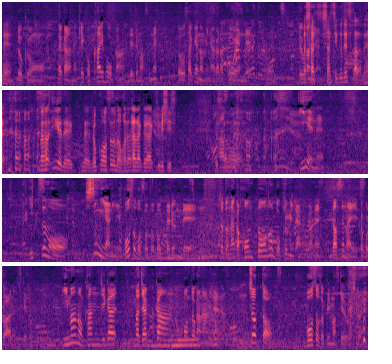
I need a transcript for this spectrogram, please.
ね。録音を。だからね結構開放感出てますねお酒飲みながら公園で。というまあ、社社畜ですからね。だから家でね録音するのもなかなか厳しいですからあのね 家ねいつも深夜にボソボソと撮ってるんで、ちょっとなんか本当の僕みたいなのがね出せないところはあるんですけど、今の感じが、まあ、若干本当かなみたいな、ちょっと暴走族いますけど後ろに。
